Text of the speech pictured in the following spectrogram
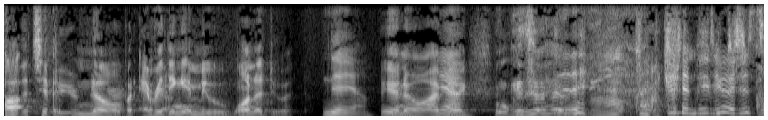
Uh, the tip of your no, finger? but everything in me would want to do it. Yeah, yeah. You know, I'd Yeah. be like, Couldn't do it, just-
